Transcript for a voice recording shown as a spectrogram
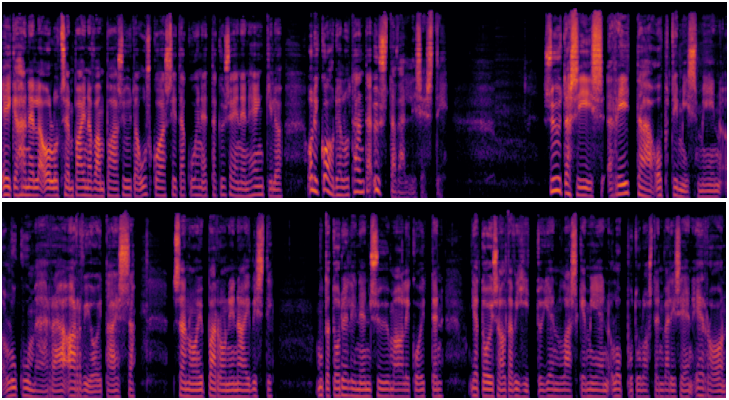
Eikä hänellä ollut sen painavampaa syytä uskoa sitä kuin että kyseinen henkilö oli kohdellut häntä ystävällisesti. Syytä siis riittää optimismiin lukumäärää arvioitaessa, sanoi paroni naivisti, mutta todellinen syy maalikoitten ja toisaalta vihittyjen laskemien lopputulosten väliseen eroon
